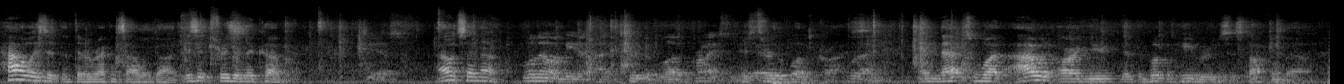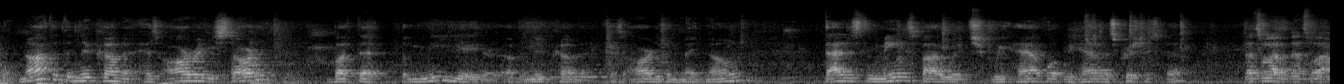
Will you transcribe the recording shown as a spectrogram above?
How is it that they're reconciled with God? Is it through the new covenant? Yes. I would say no. Well, no, I mean, uh, through the blood of Christ. I mean, It's through the blood of Christ. Right. And that's what I would argue that the book of Hebrews is talking about. Not that the new covenant has already started, but that the mediator of the new covenant has already been made known. That is the means by which we have what we have as Christians today. That's what I, that's what I,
